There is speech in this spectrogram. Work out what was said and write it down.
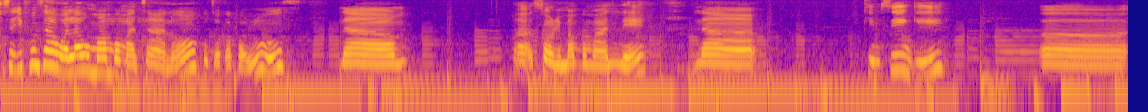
tutajifunza walau mambo matano kutoka kwa ruth na uh, sorry mambo manne na kimsingi uh,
